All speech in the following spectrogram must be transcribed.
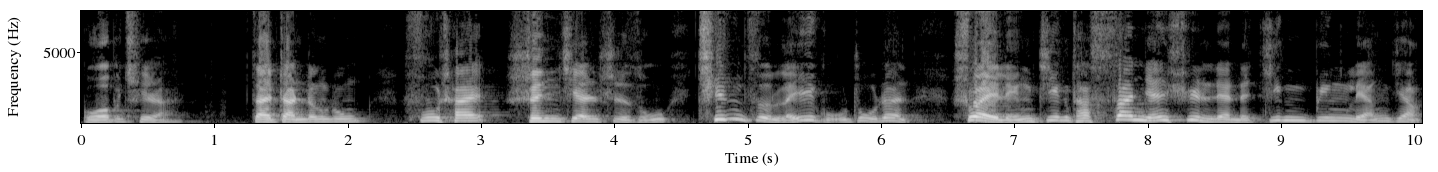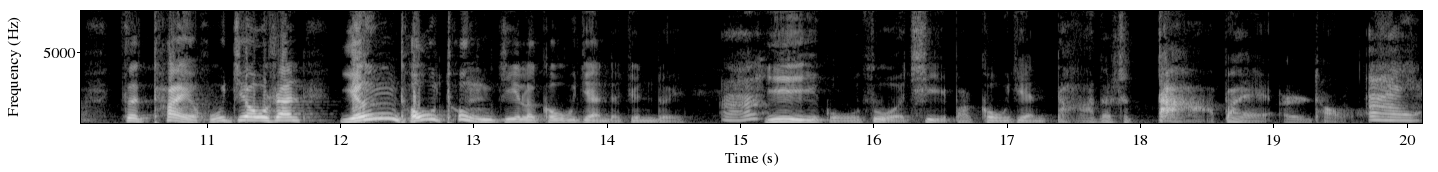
果不其然，在战争中，夫差身先士卒，亲自擂鼓助阵，率领经他三年训练的精兵良将，在太湖焦山迎头痛击了勾践的军队，啊，一鼓作气把勾践打的是大败而逃。哎呀，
